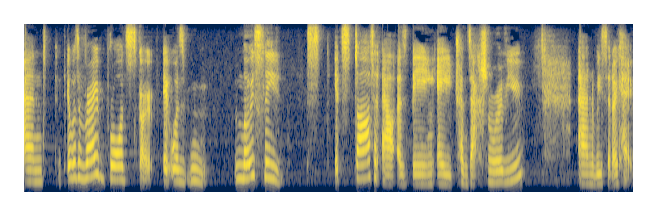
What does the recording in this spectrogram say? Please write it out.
And it was a very broad scope. It was mostly it started out as being a transactional review. And we said, okay,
